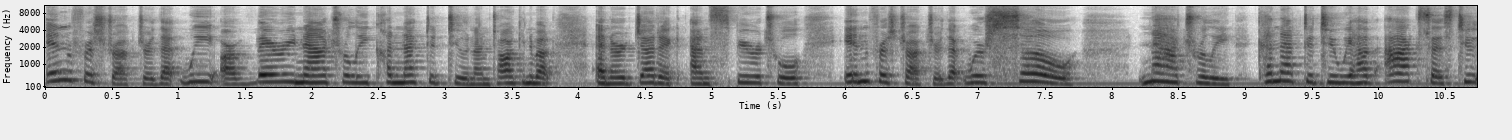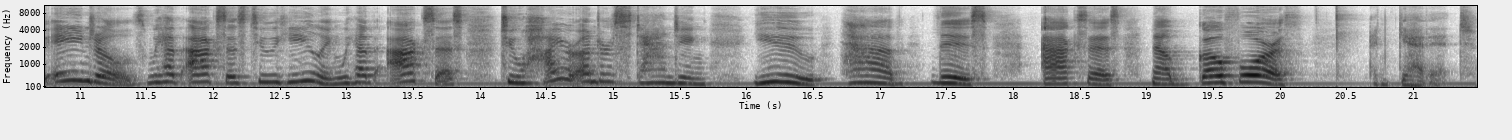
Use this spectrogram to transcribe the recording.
infrastructure that we are very naturally connected to. And I'm talking about energetic and spiritual infrastructure that we're so naturally connected to. We have access to angels. We have access to healing. We have access to higher understanding. You have this access. Now go forth and get it.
